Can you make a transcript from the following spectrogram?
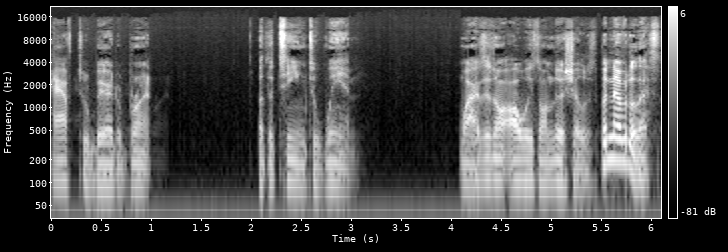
have to bear the brunt of the team to win? Why is it always on their shoulders? But nevertheless,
